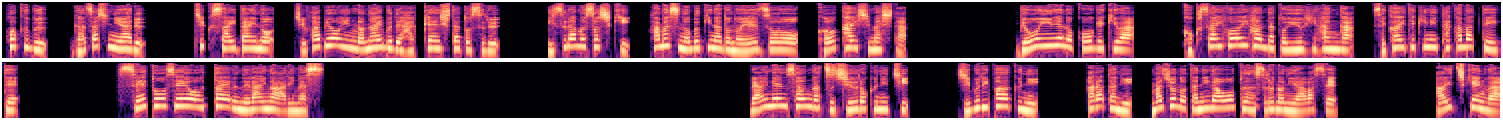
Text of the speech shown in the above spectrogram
北部ガザ市にある地区最大のジュファ病院の内部で発見したとするイスラム組織ハマスの武器などの映像を公開しました。病院への攻撃は国際法違反だという批判が世界的に高まっていて、正当性を訴える狙いがあります。来年3月16日、ジブリパークに新たに魔女の谷がオープンするのに合わせ、愛知県は、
